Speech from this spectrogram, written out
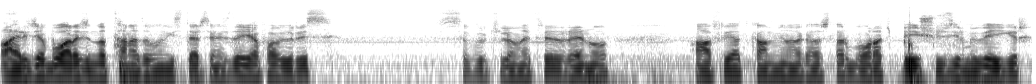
Ayrıca bu aracın da tanıtımını isterseniz de yapabiliriz. 0 kilometre Renault hafriyat kamyonu arkadaşlar. Bu araç 520 beygir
